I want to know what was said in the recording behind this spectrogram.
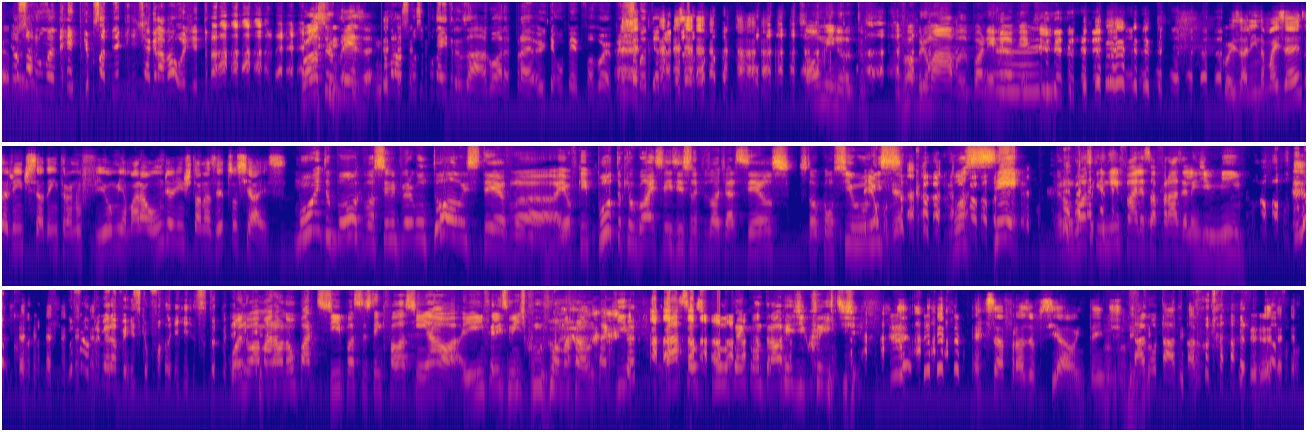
Eu só não mandei porque eu sabia que a gente ia gravar hoje, tá? Qual a surpresa? Agora, se você puder ir transar agora, pra eu interromper, por favor, pra gente manter a tradição. Só um minuto. Eu vou abrir uma aba do Pornhub aqui. Coisa linda. Mas antes da gente se adentrar no filme, Amara, onde a gente tá nas redes sociais? Muito bom que você me perguntou, Estevam. Eu fiquei puto que o Góis fez isso no episódio de Arceus. Estou com ciúmes. Você! Eu não gosto que ninguém fale essa frase além de mim. Não foi a primeira vez que eu falei isso também. Quando o Amaral não participa, vocês têm que falar assim, ah, ó, e infelizmente, como o Amaral não tá aqui, dá seus pulos pra encontrar o Red Quit. Essa é a frase oficial, entendi. Tá anotado, tá anotado. Tá bom.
